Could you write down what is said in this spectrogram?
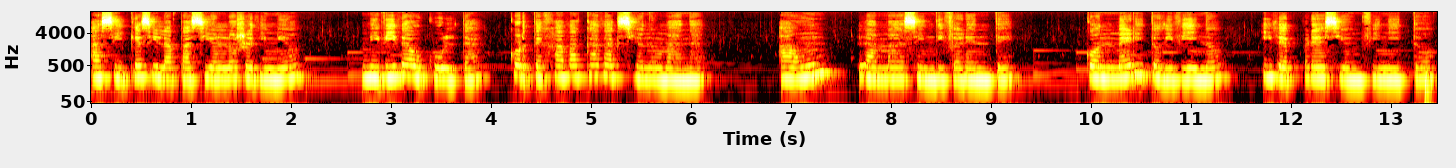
Así que si la pasión los redimió, mi vida oculta cortejaba cada acción humana, aún la más indiferente, con mérito divino y de precio infinito.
